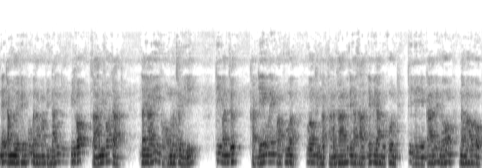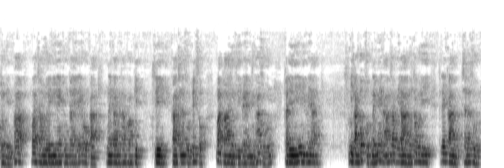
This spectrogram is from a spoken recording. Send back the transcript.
และจำเลยเป็นผู้กระทำความผิดนั้นวิเคราะห์ศาลวิเคราะห์จากไดอารี่ของนนชวีที่บันทึกขัดแย้งในความกลัวรวมถึงหลักฐานทางวิทยาศาสตร์และพยานบุคคลที่เห็นเหตุการณ์แวดล้อมนำมาประกอบจนเห็นภาพว่าจำเลยมีแรงจูงใจและโอกาสในการกระทำความผิด 4. การชนสูตรพลิกศพมาตรา148 150คดีนี้มีพยานมีการพบศพในแม่น้ำเจ้าพระยานนทบุรีและการชนสูตร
